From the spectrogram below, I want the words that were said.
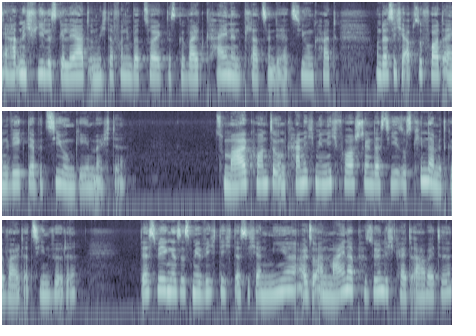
Er hat mich vieles gelehrt und mich davon überzeugt, dass Gewalt keinen Platz in der Erziehung hat und dass ich ab sofort einen Weg der Beziehung gehen möchte. Zumal konnte und kann ich mir nicht vorstellen, dass Jesus Kinder mit Gewalt erziehen würde. Deswegen ist es mir wichtig, dass ich an mir, also an meiner Persönlichkeit arbeite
